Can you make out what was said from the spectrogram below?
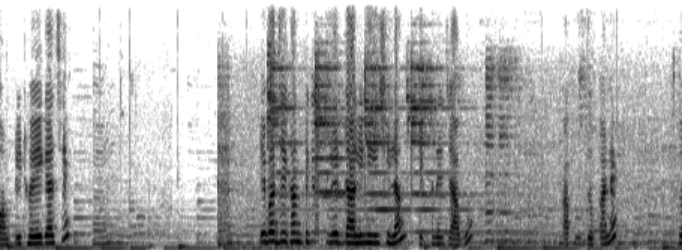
কমপ্লিট হয়ে গেছে। এবার যেখান থেকে ফুলের ডালি নিয়েছিলাম, সেখানে যাব কাকুর দোকানে। তো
